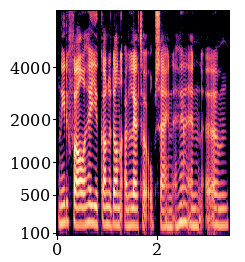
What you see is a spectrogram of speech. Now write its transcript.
in ieder geval, hey, je kan er dan alerter op zijn. Hè? En ehm, het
